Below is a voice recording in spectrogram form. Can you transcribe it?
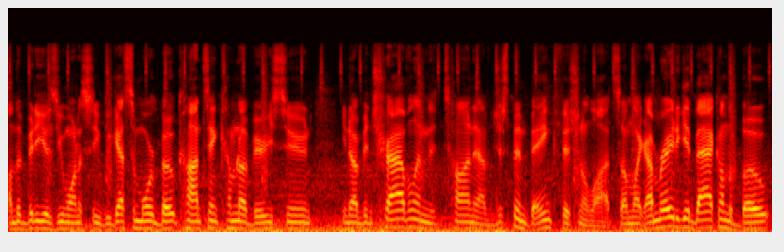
on the videos you want to see. We got some more boat content coming up very soon. You know, I've been traveling a ton and I've just been bank fishing a lot. So I'm like, I'm ready to get back on the boat.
